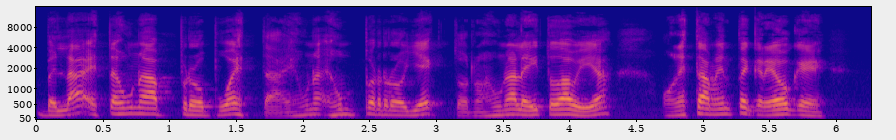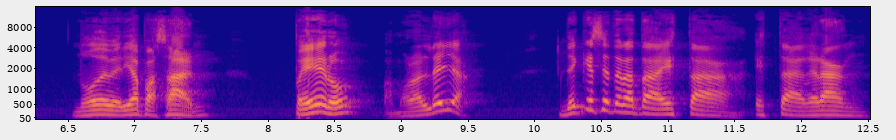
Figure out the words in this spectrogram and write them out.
¿verdad? Esta es una propuesta, es, una, es un proyecto, no es una ley todavía. Honestamente creo que no debería pasar, pero vamos a hablar de ella. ¿De qué se trata esta, esta gran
